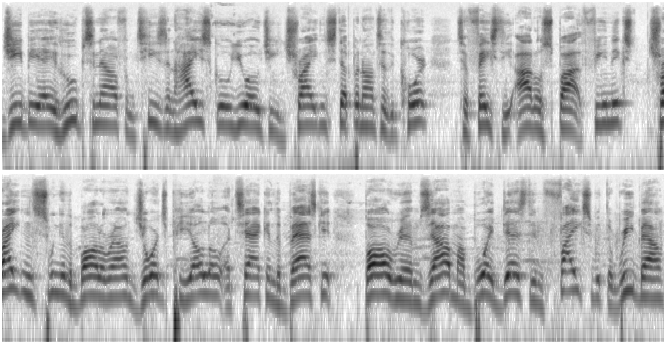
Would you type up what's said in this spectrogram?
GBA Hoops now from Teason High School. UOG Triton stepping onto the court to face the Auto Spot Phoenix. Triton swinging the ball around. George Piolo attacking the basket. Ball rims out. My boy Destin Fikes with the rebound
